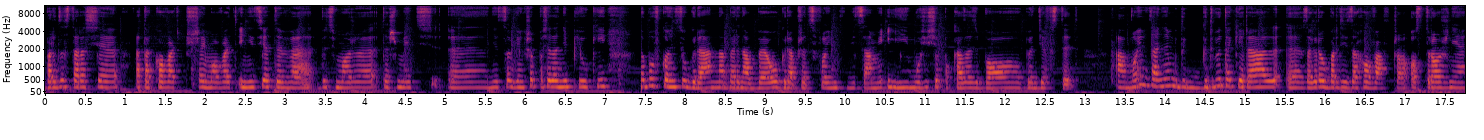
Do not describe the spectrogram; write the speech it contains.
Bardzo stara się atakować, przejmować inicjatywę, być może też mieć nieco większe posiadanie piłki, no bo w końcu gra na Bernabeu, gra przed swoimi kibicami i musi się pokazać, bo będzie wstyd. A moim zdaniem, gdy, gdyby taki Real e, zagrał bardziej zachowawczo, ostrożnie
